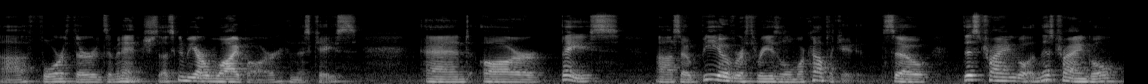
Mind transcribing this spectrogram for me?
uh, 4 thirds of an inch. So that's going to be our y bar in this case. And our base, uh, so b over 3 is a little more complicated. So this triangle and this triangle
